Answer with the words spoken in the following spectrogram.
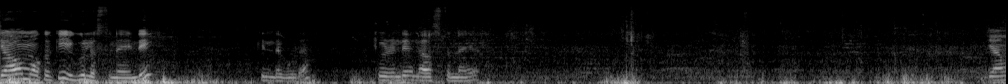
జామ మొక్కకి ఇగులు వస్తున్నాయండి. కింద కూడా. చూడండి ఎలా వస్తున్నాయో. జామ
